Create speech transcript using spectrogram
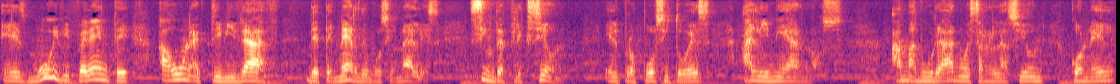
Es muy diferente a una actividad de tener devocionales sin reflexión. El propósito es alinearnos, a madurar nuestra relación con Él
